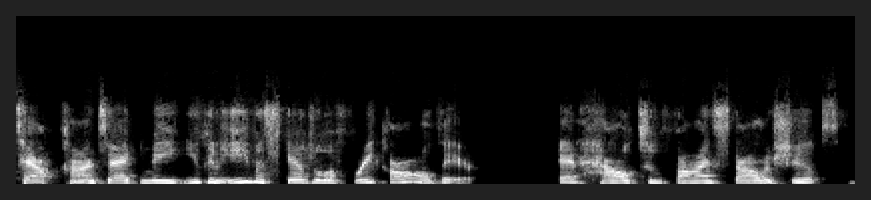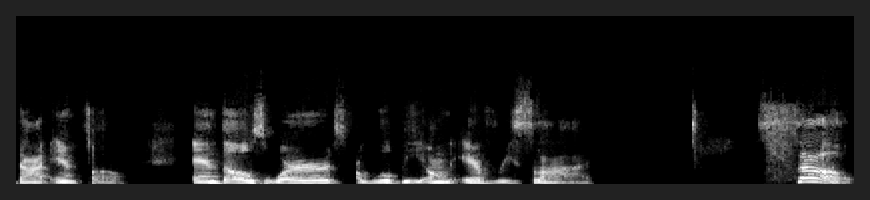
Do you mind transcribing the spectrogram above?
tap contact me. You can even schedule a free call there at howtofindscholarships.info. And those words will be on every slide. So,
